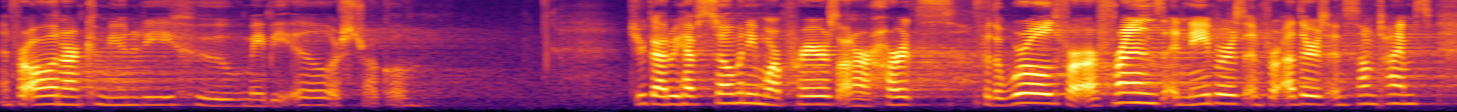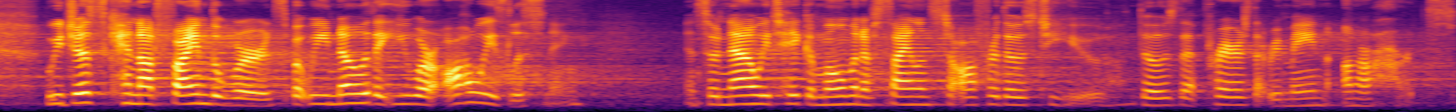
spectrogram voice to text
and for all in our community who may be ill or struggle. Dear God, we have so many more prayers on our hearts for the world, for our friends and neighbors, and for others, and sometimes we just cannot find the words, but we know that you are always listening. And so now we take a moment of silence to offer those to you, those that prayers that remain on our hearts.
